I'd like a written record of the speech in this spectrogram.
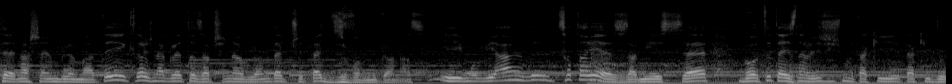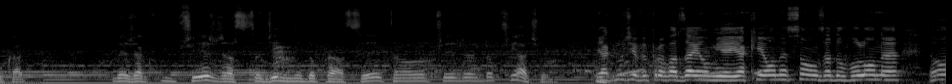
te nasze emblematy i ktoś nagle to zaczyna oglądać, czytać, dzwoni do nas i mówi, a co to jest za miejsce, bo tutaj znaleźliśmy taki, taki dukat. Wiesz, jak przyjeżdżasz codziennie do pracy, to przyjeżdżasz do przyjaciół. Jak ludzie wyprowadzają je, jakie one są zadowolone, no,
